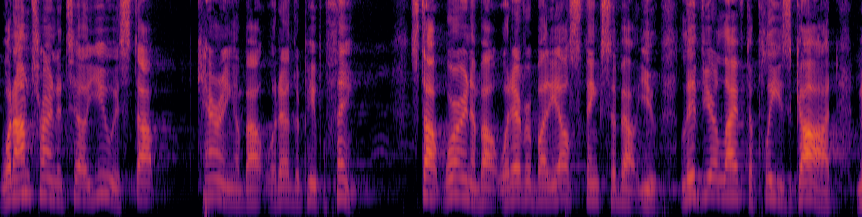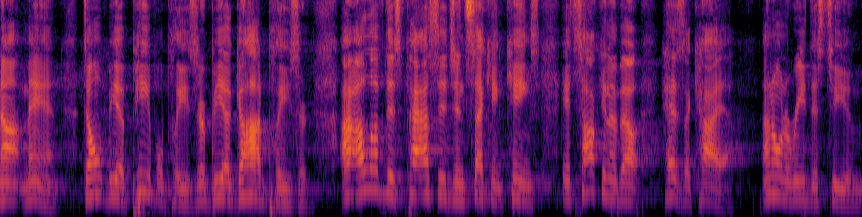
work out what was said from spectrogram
What I'm trying to tell you is stop caring about what other people think. Stop worrying about what everybody else thinks about you. Live your life to please God, not man. Don't be a people pleaser, be a God pleaser. I, love this passage in Second Kings. It's talking about Hezekiah. I don't want to read this to you.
